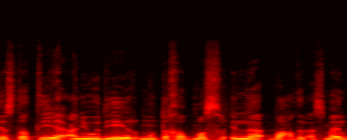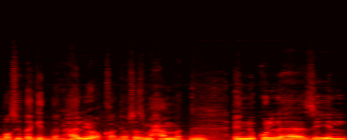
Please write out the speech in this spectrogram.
يستطيع أن يدير منتخب مصر إلا بعض الأسماء البسيطة جدا. هل يعقل يا أستاذ محمد إن كل هذه ال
